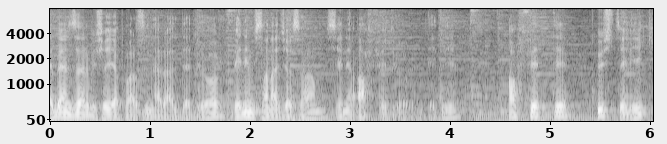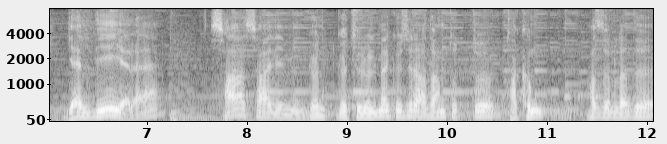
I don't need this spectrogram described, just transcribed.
e benzer bir şey yaparsın herhalde diyor. Benim sana cezam seni affediyorum dedi. Affetti. Üstelik geldiği yere sağ salim gö- götürülmek üzere adam tuttu, takım hazırladı,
